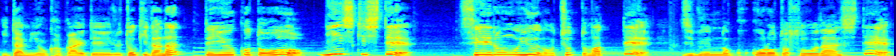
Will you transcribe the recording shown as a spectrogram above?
痛みを抱えている時だなっていうことを認識して、正論を言うのをちょっと待って、自分の心と相談して、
